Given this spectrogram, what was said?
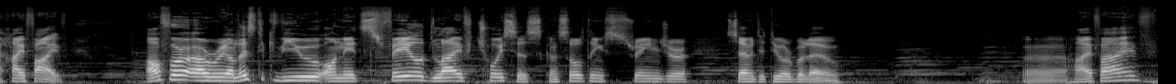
high five. Offer a realistic view on its failed life choices. Consulting stranger 72 or below. Uh, high five?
